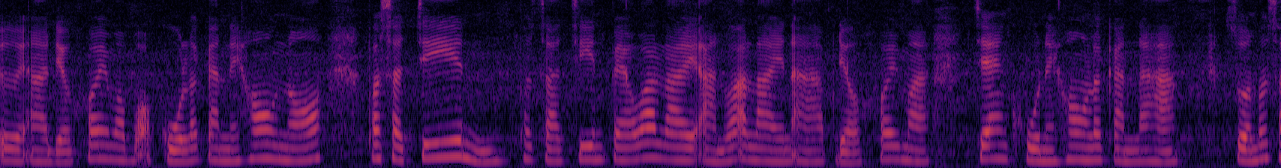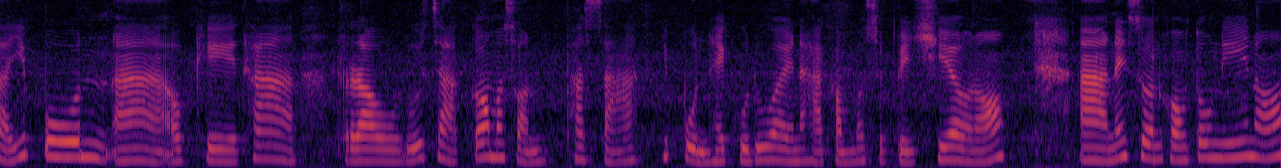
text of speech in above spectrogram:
เอ่ยอ่าเดี๋ยวค่อยมาบอกครูแล้วกันในห้องเนาะภาษาจีน ภาษาจีนแปลว่าอะไรอ่านว่าอะไรนะเดี๋ยวค่อยมาแจ้งครูในห้องแล้วกันนะคะ ส่วนภาษาญี่ปุ่นอ่าโอเค ถ้าเรารู้จักก็มาสอนภาษาญี่ปุ่นให้ครูด้วยนะคะคำว่า special เนาะอ่าในส่วนของตรงนี้เนาะ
